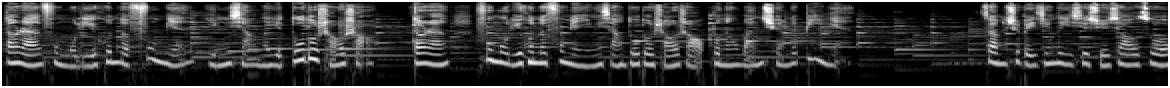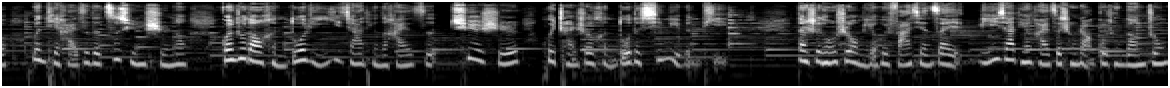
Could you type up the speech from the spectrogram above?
当然，父母离婚的负面影响呢，也多多少少。当然，父母离婚的负面影响多多少少不能完全的避免。在我们去北京的一些学校做问题孩子的咨询时呢，关注到很多离异家庭的孩子确实会产生很多的心理问题。但是同时，我们也会发现，在离异家庭孩子成长过程当中，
